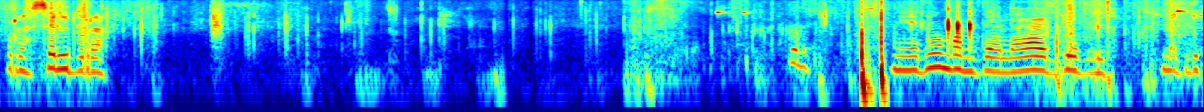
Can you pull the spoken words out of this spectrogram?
புறா செல் புறா நீ எதுவும் பண்ண தேவையில்ல எப்படி எப்படி எப்படி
